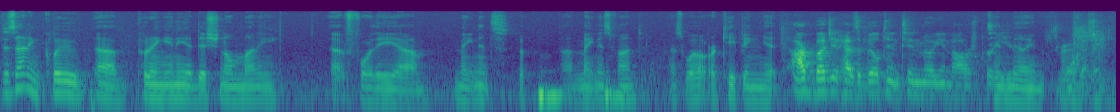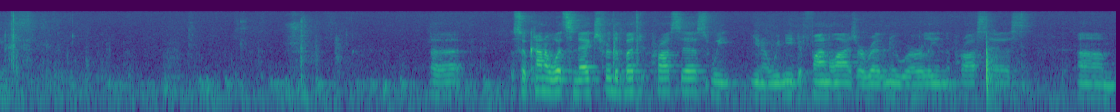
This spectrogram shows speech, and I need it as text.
Does that include uh, putting any additional money uh, for the um, maintenance, the uh, maintenance fund as well, or keeping it Our budget has a built-in $10 million per year. 10 million? Yes, sir. Uh, So kind of what's next for the budget process? We, you know, we need to finalize our revenue. We're early in the process. Um,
